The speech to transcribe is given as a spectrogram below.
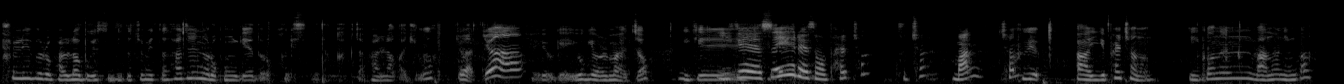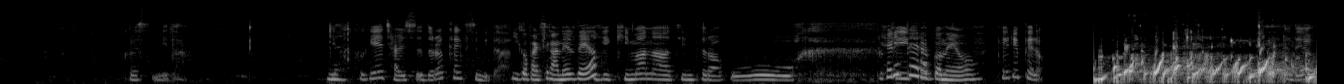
플립으로 발라보겠습니다. 좀 이따 사진으로 공개하도록 하겠습니다. 각자 발라가지고. 좋아, 좋아. 여기, 여기 얼마였죠? 이게. 이게 세일해서 8천? 9천? 만? 천? 그게, 아, 이게 8,000원. 이거는 만원인가? 그랬습니다. 네. 예쁘게 잘 쓰도록 하겠습니다. 이거 발색 안 해도 돼요? 이게 기마나 틴트라고. 페리페라 거네요. 페리페라. 근데요,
